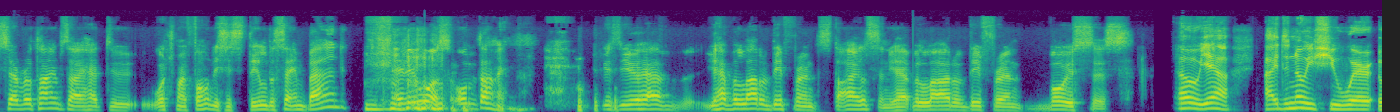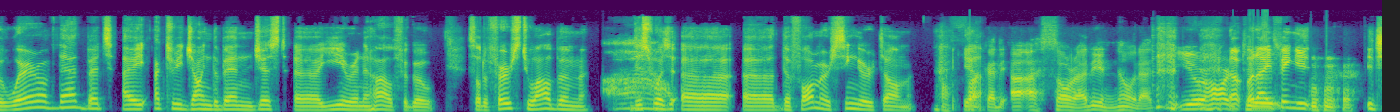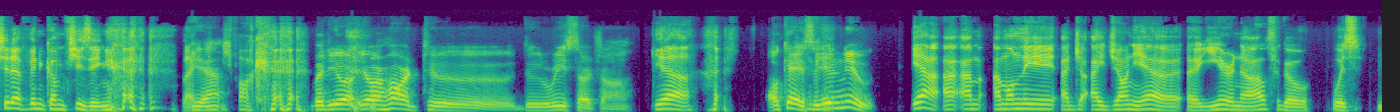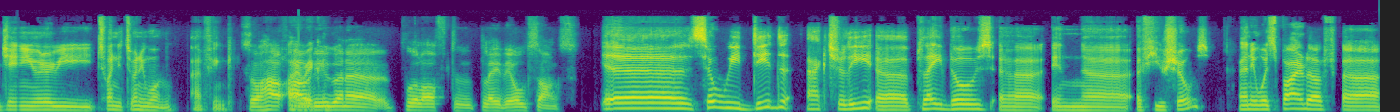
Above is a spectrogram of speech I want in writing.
Several times I had to watch my phone. This Is it still the same band? And it was all the time because you have you have a lot of different styles and you have a lot of different voices. Oh yeah, I don't know if you were aware of that, but I actually joined the band just a year and a half ago. So the first two album, this was uh, uh the former singer Tom. Oh, yeah. fuck! I, I, I sorry, I didn't know that. You're hard Uh, to. but I think it, it should have been confusing. like Yeah. fuck. but you're you're hard to do research on. yeah. Okay, so Okay. you're new. Yeah, I, I'm I'm only I, I joined yeah a year and a half ago was January 2021 I think. So how how are you gonna pull off to play the old songs? Uh, so we did actually uh, play those uh, in uh, a few shows, and it was part of uh,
